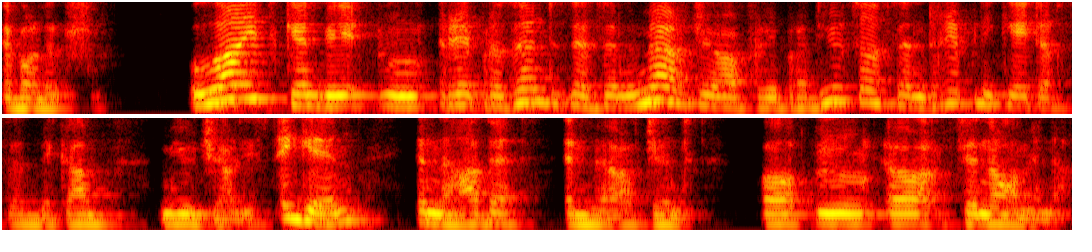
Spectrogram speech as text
evolution. Life can be um, represented as a merger of reproducers and replicators that become mutualists. Again, another emergent uh, um, uh, phenomena.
